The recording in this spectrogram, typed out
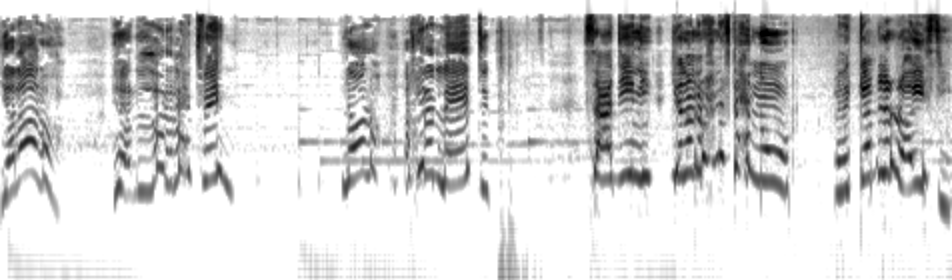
يا لارا يا لارا راحت فين؟ لارا أخيرا لقيتك. ساعديني. يلا نروح نفتح النور. من الكابل الرئيسي.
